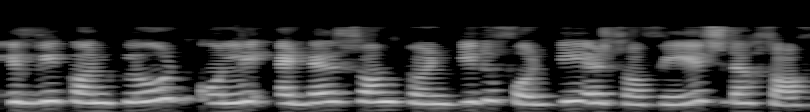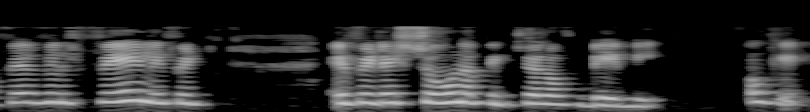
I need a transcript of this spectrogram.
if we conclude only adults from 20 to 40 years of age the software will fail if it if it is shown a picture of baby. Okay,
